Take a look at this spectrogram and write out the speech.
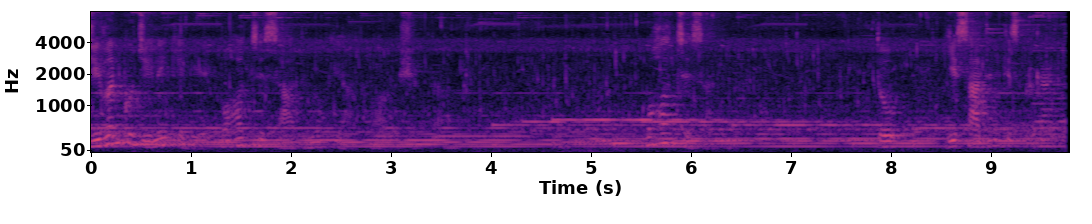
जीवन को जीने के लिए बहुत से साधनों की आपको आवश्यकता बहुत से साधन। तो ये साधन किस प्रकार के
